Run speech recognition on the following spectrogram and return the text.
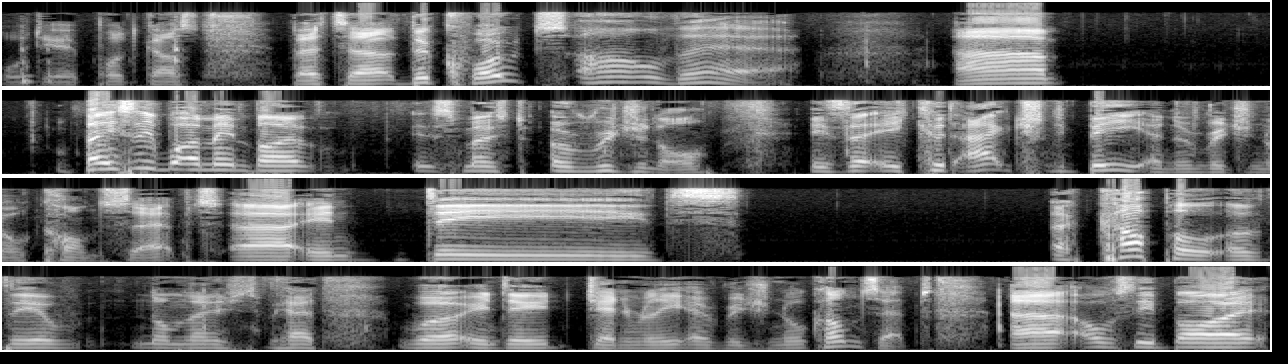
audio podcast, but uh, the quotes are there. Um, basically, what I meant by its most original is that it could actually be an original concept. Uh, indeed, a couple of the nominations we had were indeed generally original concepts. Uh, obviously, by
